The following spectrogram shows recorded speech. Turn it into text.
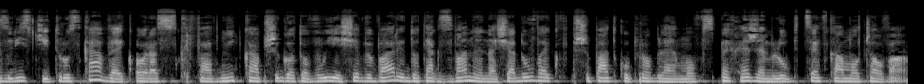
Z liści truskawek oraz z krwawnika przygotowuje się wywary do tzw. nasiadówek w przypadku problemów z pecherzem lub cewka moczowa.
